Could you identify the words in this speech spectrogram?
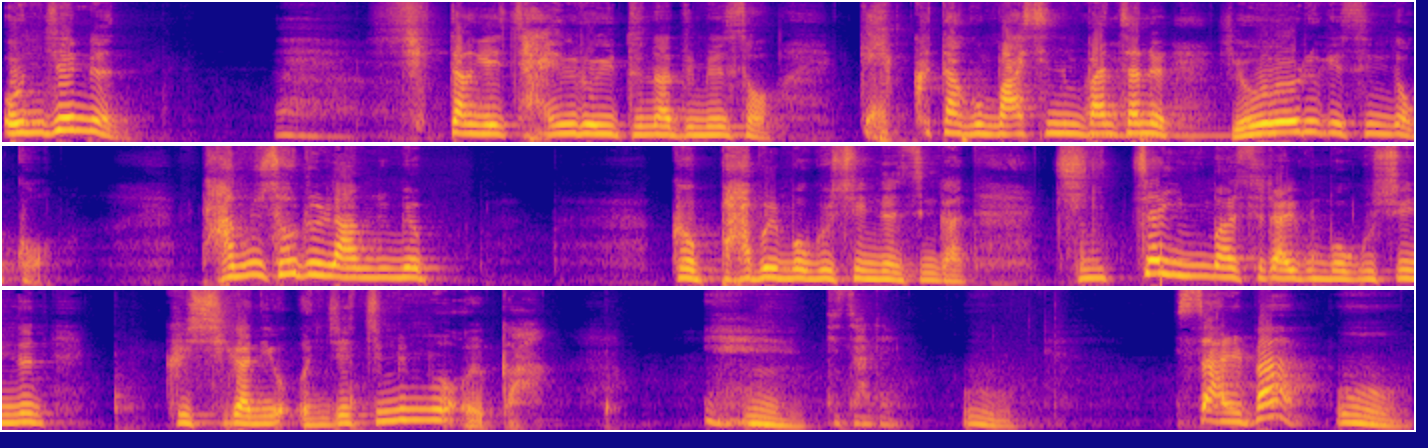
언제면 식당에 자유로이 드나들면서 깨끗하고 맛있는 반찬을 여러 개씩 넣고 담소를 나누며 그 밥을 먹을 수 있는 순간 진짜 입맛을 알고 먹을 수 있는 그 시간이 언제쯤이면 올까? 예. 기자님. 쌀밥, 어,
